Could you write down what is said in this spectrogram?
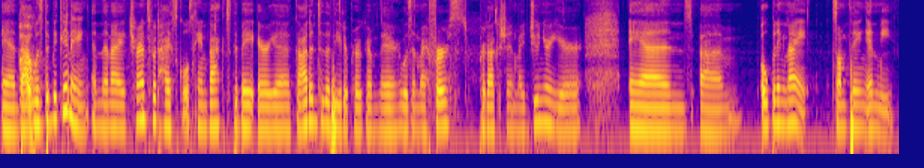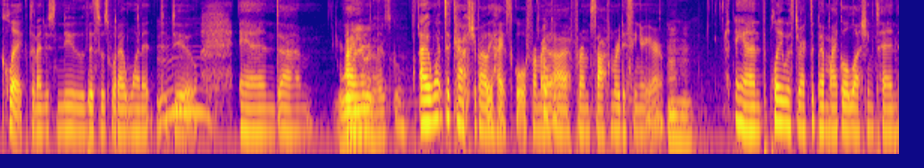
and that was the beginning. And then I transferred high schools, came back to the Bay Area, got into the theater program there. Was in my first production, my junior year, and um, opening night something in me clicked and I just knew this was what I wanted to do. And um, Where were I, you in high school? I went to Castro Valley High School from my uh, from sophomore to senior year. And the play was directed by Michael Lushington.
